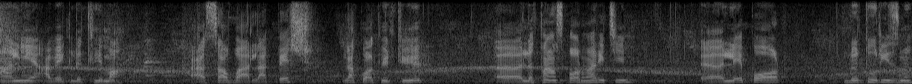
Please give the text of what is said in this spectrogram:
en lien avec le climat, à savoir la pêche, l'aquaculture, euh, le transport maritime, euh, les ports, le tourisme,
